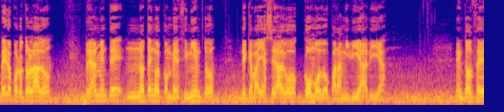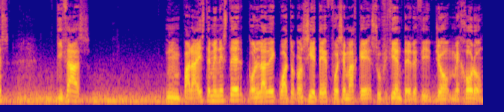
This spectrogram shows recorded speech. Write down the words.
Pero por otro lado, realmente no tengo el convencimiento de que vaya a ser algo cómodo para mi día a día. Entonces, quizás mm, para este menester con la de 4,7 fuese más que suficiente. Es decir, yo mejoro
